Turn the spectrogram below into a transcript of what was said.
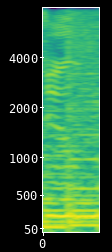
to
